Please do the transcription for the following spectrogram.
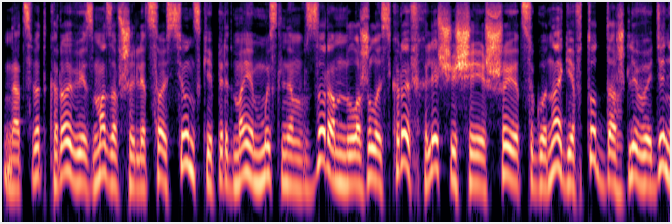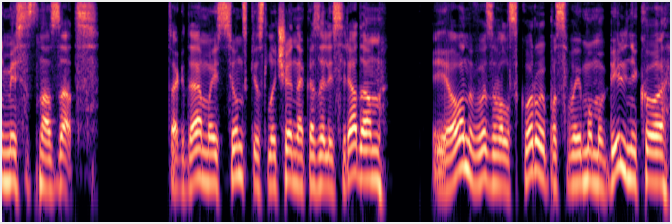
На цвет крови, измазавший лицо Сёнски, перед моим мысленным взором наложилась кровь, хлещущая из шеи Цугунаги в тот дождливый день месяц назад. Тогда мы с Сёнски случайно оказались рядом, и он вызвал скорую по своему мобильнику.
